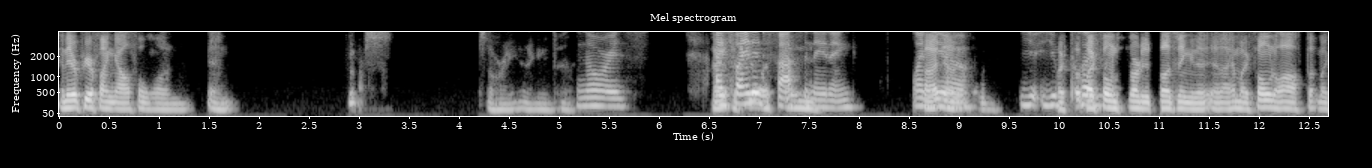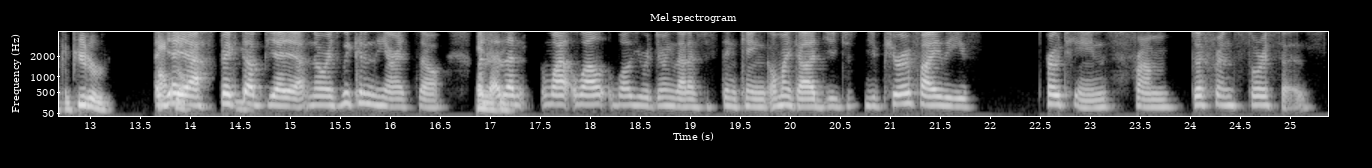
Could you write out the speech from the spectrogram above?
and they were purifying alpha one and oops, sorry, I need to. No worries. I, I find it fascinating phone. when you, you you my, put... my phone started buzzing and, and I had my phone off, but my computer uh, yeah, yeah, picked up. Yeah, yeah. No worries. We couldn't hear it. So, but okay, then while while while you were doing that, I was just thinking, oh my God, you just you purify these proteins from different sources.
